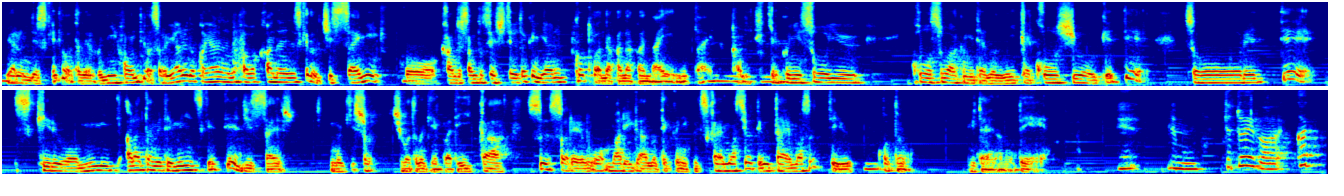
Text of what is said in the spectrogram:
やるんですけど例えば日本ではそれをやるのかやらないのか分からないんですけど実際にこう患者さんと接している時にやることはなかなかないみたいな感じ。うん。逆にそういうコースワークみたいなのに一回講習を受けてそれでスキルを身に改めて身につけて実際の仕仕事の現場で生かすそれをマリガンのテクニック使いますよって歌えますっていうことみたいなので、ね、でも例えばかっ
